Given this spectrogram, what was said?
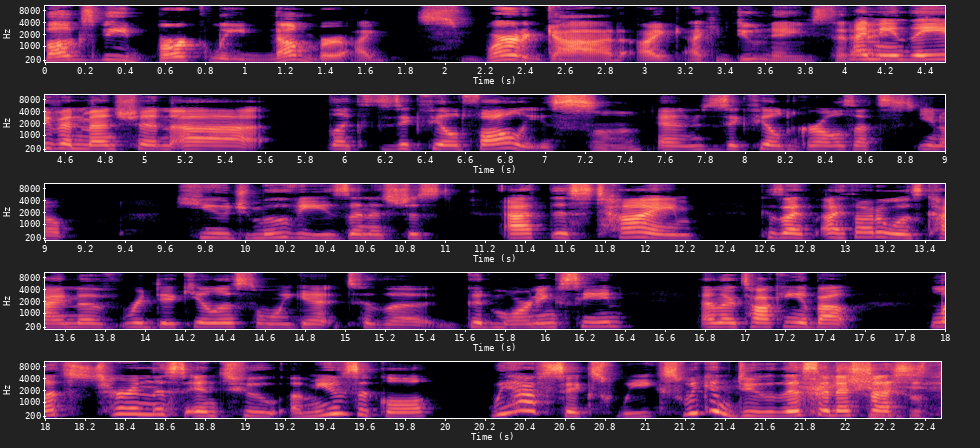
Bugsby Berkeley number. I swear to God, I I can do names today. i mean they even mention uh like ziegfeld follies Mhm. and ziegfeld girls that's you know huge movies, and it's just at this time because I I thought it was kind of ridiculous when we get to the Good Morning scene and they're talking about let's turn this into a musical. We have six weeks. We can do this, and it's Jesus, just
